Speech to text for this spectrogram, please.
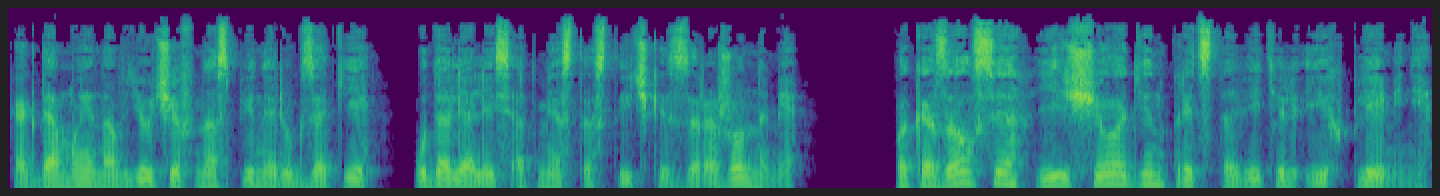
Когда мы, навьючив на спины рюкзаки, удалялись от места стычки с зараженными – Показался еще один представитель их племени.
